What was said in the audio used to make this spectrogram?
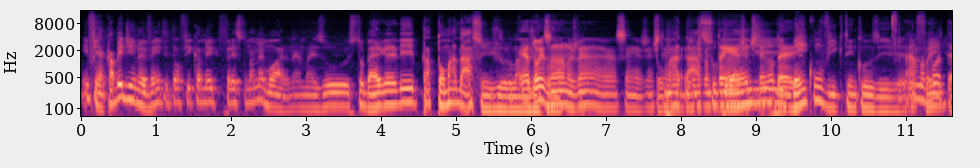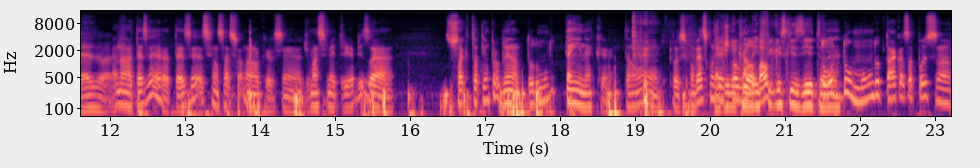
enfim, acabei de ir no evento, então fica meio que fresco na memória, né? Mas o Stuberger, ele tá tomadaço em juro lá é, no É, dois anos, né? Assim, a gente tomadaço tem, a gente grande tem, bem convicto, inclusive. É uma foi... boa tese, eu acho. Não, a tese é, a tese é sensacional, cara. Assim, é de uma simetria bizarra. Só que só tem um problema, todo mundo tem, né, cara? Então, pô, você conversa com o gestor global, fica esquisito, todo né? mundo tá com essa posição.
